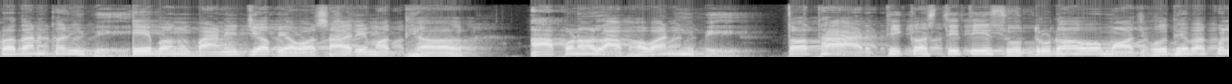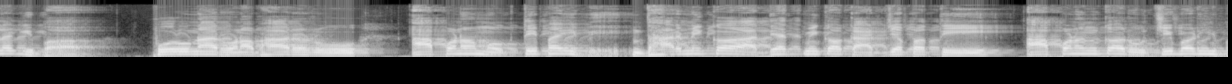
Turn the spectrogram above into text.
ପ୍ରଦାନ କରିବେ। ଏବଂ ବାଣିଜ୍ୟ ବ୍ୟବସାୟରେ ମଧ୍ୟ ଆପଣ ଲାଭବାନ ହେବେ। ତଥା ଆର୍ଥିକ ସ୍ଥିତି ସୁଦୃଢ଼ ଓ ମଜବୁତ ହେବାକୁ ଲାଗିବ। ପୁରୁଣା ଋଣ ଭାରରୁ ଆପଣ ମୁକ୍ତି ପାଇବେ ଧାର୍ମିକ ଆଧ୍ୟାତ୍ମିକ କାର୍ଯ୍ୟ ପ୍ରତି ଆପଣଙ୍କ ରୁଚି ବଢ଼ିବ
